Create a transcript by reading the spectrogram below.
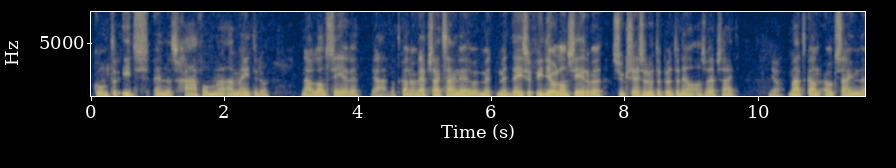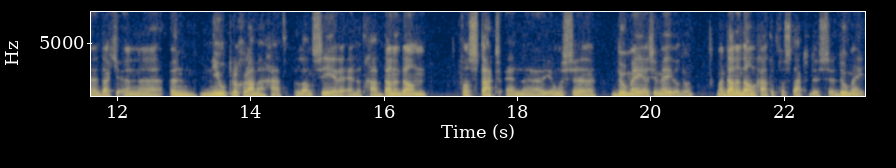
komt er iets en dat is gaaf om eh, aan mee te doen. Nou, lanceren, ja, dat kan een website zijn. Hè? Met, met deze video lanceren we succesroute.nl als website. Ja. Maar het kan ook zijn eh, dat je een, eh, een nieuw programma gaat lanceren. En dat gaat dan en dan van start. En eh, jongens, doe mee als je mee wil doen. Maar dan en dan gaat het van start, dus doe mee.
